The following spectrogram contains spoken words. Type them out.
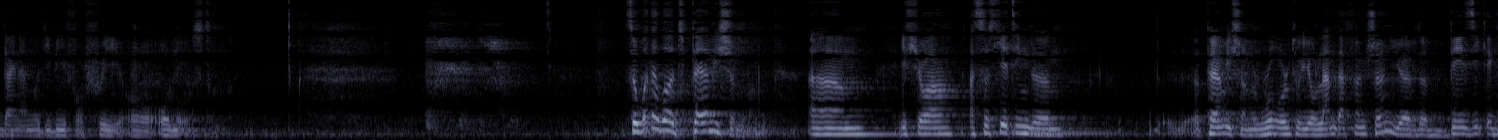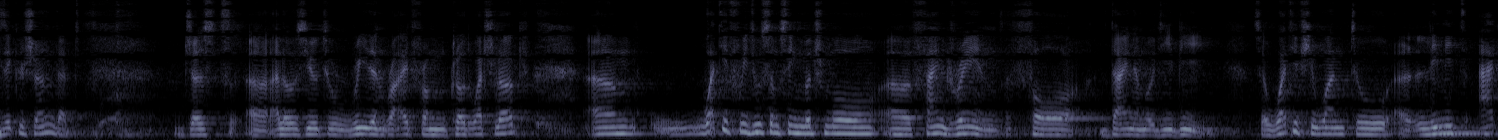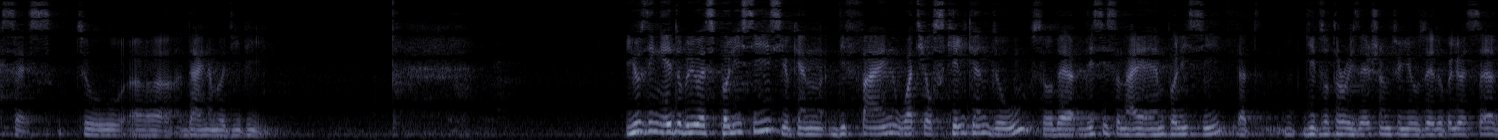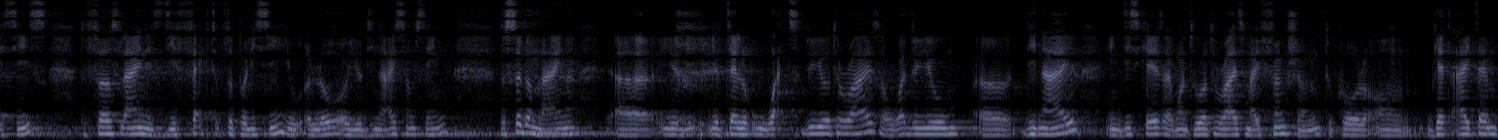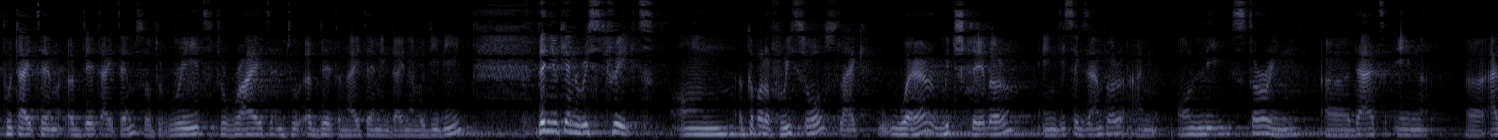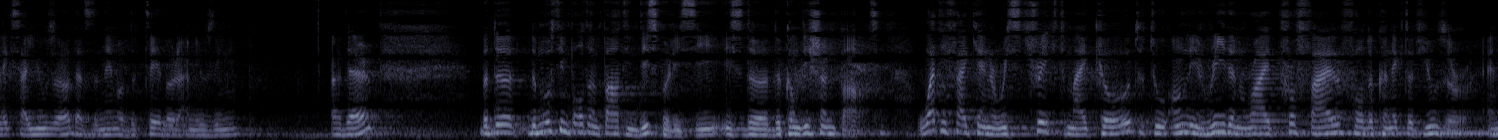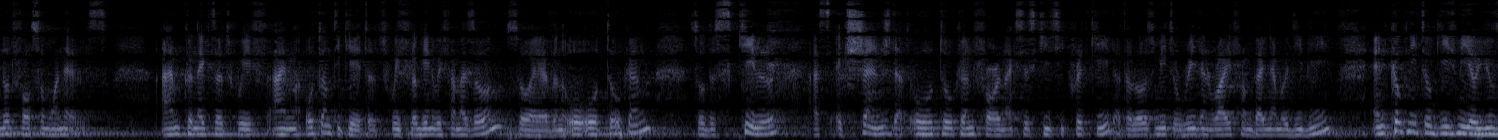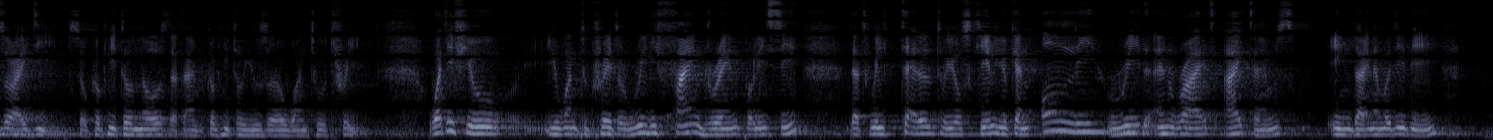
DynamoDB for free or almost. So what about permission? Um, if you are associating the permission role to your Lambda function, you have the basic execution that just uh, allows you to read and write from CloudWatch log. Um, what if we do something much more uh, fine-grained for DynamoDB? So what if you want to uh, limit access to uh, DynamoDB? Using AWS policies, you can define what your skill can do. So there, this is an IAM policy that gives authorization to use AWS services. The first line is the effect of the policy. You allow or you deny something. The second line, uh, you, you, tell what do you authorize or what do you uh, deny. In this case, I want to authorize my function to call on get item, put item, update item, so to read, to write, and to update an item in DynamoDB. Then you can restrict on a couple of resources like where, which table. In this example, I'm only storing uh, that in uh, Alexa user. That's the name of the table I'm using uh, there. But the, the, most important part in this policy is the, the condition part. What if I can restrict my code to only read and write profile for the connected user and not for someone else? I'm connected with, I'm authenticated with login with Amazon, so I have an OAuth token. So the skill has exchanged that OAuth token for an access key secret key that allows me to read and write from DynamoDB. And Cognito gives me a user ID. So Cognito knows that I'm Cognito user 123. What if you, you want to create a really fine-grained policy that will tell to your skill you can only read and write items in DynamoDB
